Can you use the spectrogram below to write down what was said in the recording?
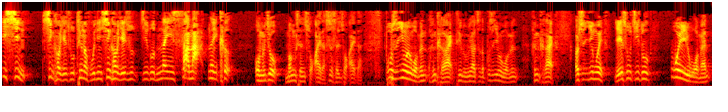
一信信靠耶稣，听了福音，信靠耶稣基督的那一刹那、那一刻，我们就蒙神所爱的，是神所爱的。不是因为我们很可爱，听众们要知道，不是因为我们很可爱，而是因为耶稣基督为我们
